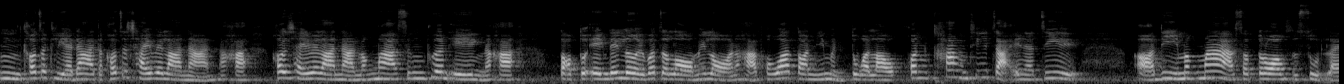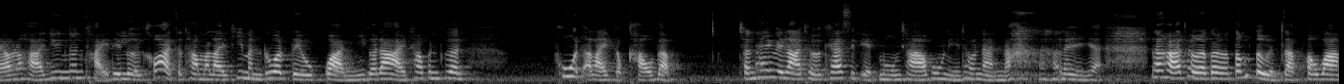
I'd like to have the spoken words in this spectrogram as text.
อืมเขาจะเคลียร์ได้แต่เขาจะใช้เวลานานนะคะ เขาจะใช้เวลานานมากๆ ซึ่งเพื่อนเองนะคะ ตอบตัวเองได้เลยว่าจะรอไม่รอนะคะ เพราะว่าตอนนี้เหมือนตัวเราค่อนข้างที่จะ energy อ่า ดีมากๆ สตรองสุดๆแล้วนะคะ ยื่นเงื่อนไขได้เลย เขาอาจจะทำอะไรที่มันรวดเร็วกว่านี้ก็ได้ ถ้าเพื่อนๆพูดอะไรกับเขาแบบฉันให้เวลาเธอแค่ 11 โมงเช้าพรุ่งนี้เท่านั้นนะ อะไรอย่างเงี้ยนะคะ เธอเธอต้องตื่นจากภวัง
